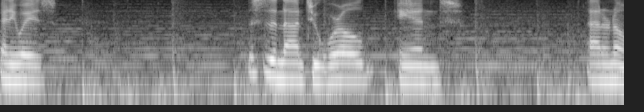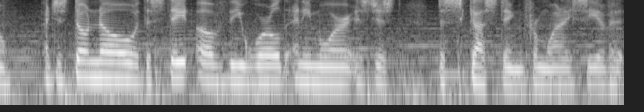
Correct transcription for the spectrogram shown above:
Anyways, this is anon2world, and I don't know. I just don't know. The state of the world anymore is just disgusting from what I see of it.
